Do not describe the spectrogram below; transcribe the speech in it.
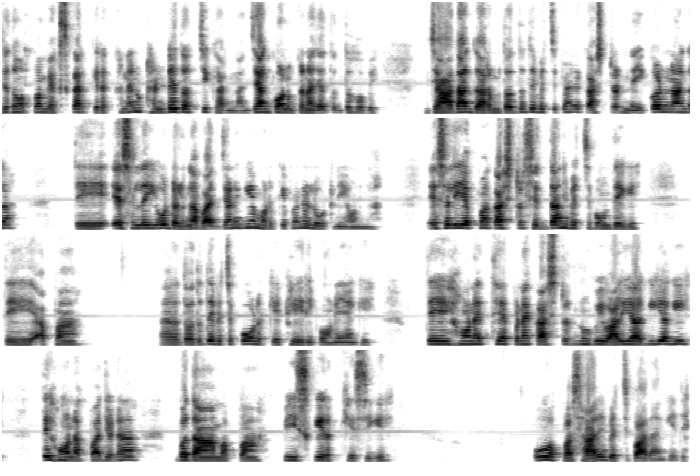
ਜਦੋਂ ਆਪਾਂ ਮਿਕਸ ਕਰਕੇ ਰੱਖਣਾ, ਇਹਨੂੰ ਠੰਡੇ ਦੁੱਧ 'ਚ ਹੀ ਕਰਨਾ ਜਾਂ ਗੁਣਗੁਣਾ ਜਿਹਾ ਦੁੱਧ ਹੋਵੇ। ਜ਼ਿਆਦਾ ਗਰਮ ਦੁੱਧ ਦੇ ਵਿੱਚ ਭੈਣੇ ਕਸਟਰਡ ਨਹੀਂ ਘੁਲਣਾਗਾ ਤੇ ਇਸ ਲਈ ਉਹ ਡਲੀਆਂ ਵੱਜ ਜਾਣਗੀਆਂ, ਮੁੜ ਕੇ ਭੈਣੇ ਲੋਟ ਨਹੀਂ ਆਉਣੀਆਂ। ਇਸ ਲਈ ਆਪਾਂ ਕਸਟਰਡ ਸਿੱਧਾ ਨਹੀਂ ਵਿੱਚ ਪਾਉਂਦੇਗੇ ਤੇ ਆਪਾਂ ਦੁੱਧ ਦੇ ਵਿੱਚ ਘੋਲ ਕੇ ਫੇਰ ਹੀ ਪਾਉਣੇ ਆਗੇ। ਤੇ ਹੁਣ ਇੱਥੇ ਆਪਣਾ ਕਸਟਰਡ ਨੂੰ ਵੀ ਵਾਲੀ ਆ ਗਈ ਹੈਗੀ, ਤੇ ਹੁਣ ਆਪਾਂ ਜਿਹੜਾ ਬਦਾਮ ਆਪਾਂ ਪੀਸ ਕੇ ਰੱਖੇ ਸੀਗੇ, ਉਹ ਆਪਾਂ ਸਾਰੇ ਵਿੱਚ ਪਾ ਦਾਂਗੇ ਇਹਦੇ।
